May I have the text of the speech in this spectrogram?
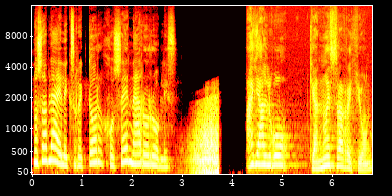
nos habla el exrector José Narro Robles. Hay algo que a nuestra región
